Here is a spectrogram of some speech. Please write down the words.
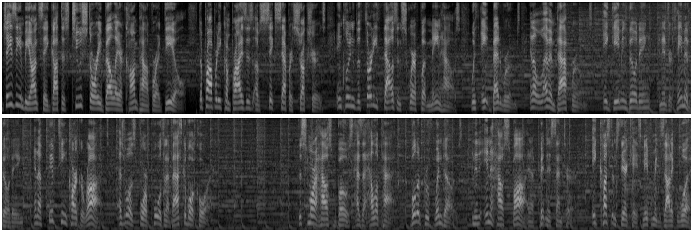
Jay Z and Beyonce got this two story Bel Air compound for a deal. The property comprises of six separate structures, including the 30,000 square foot main house with 8 bedrooms and 11 bathrooms, a gaming building, an entertainment building, and a 15 car garage, as well as 4 pools and a basketball court. The smart house boasts has a helipad, bulletproof windows, and an in-house spa and a fitness center, a custom staircase made from exotic wood,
